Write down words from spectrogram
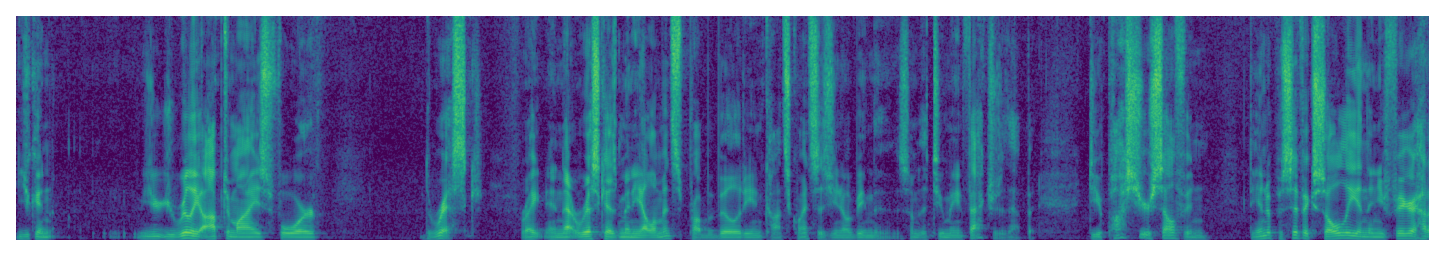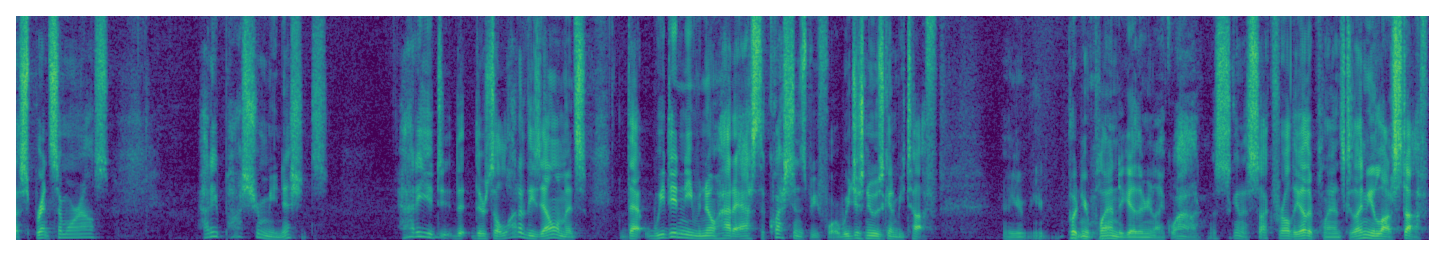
You can. You really optimize for the risk, right? And that risk has many elements, probability and consequences, you know, being the, some of the two main factors of that. But do you posture yourself in the Indo-Pacific solely and then you figure out how to sprint somewhere else? How do you posture munitions? How do you do, th- there's a lot of these elements that we didn't even know how to ask the questions before. We just knew it was going to be tough. You're, you're putting your plan together and you're like, wow, this is going to suck for all the other plans because I need a lot of stuff,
